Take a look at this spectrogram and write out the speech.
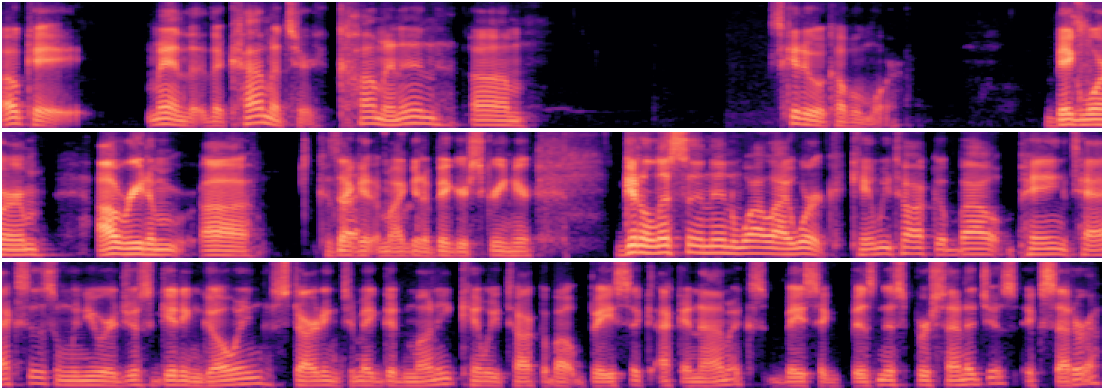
okay man the, the comments are coming in um let's get to a couple more big worm i'll read them uh because right. i get i get a bigger screen here Gonna listen in while I work. Can we talk about paying taxes when you are just getting going, starting to make good money? Can we talk about basic economics, basic business percentages, etc.?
